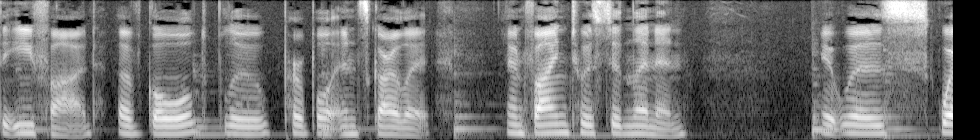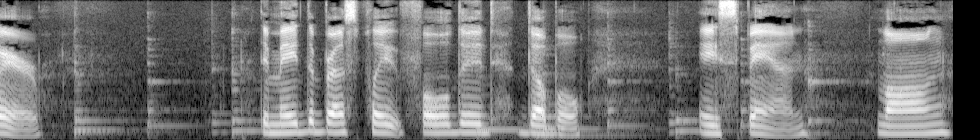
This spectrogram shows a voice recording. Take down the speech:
the ephod, of gold, blue, purple, and scarlet, and fine twisted linen. It was square. They made the breastplate folded double, a span long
